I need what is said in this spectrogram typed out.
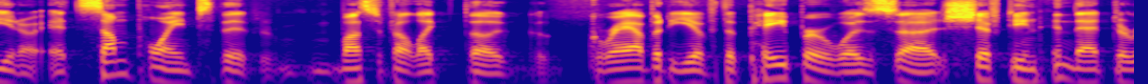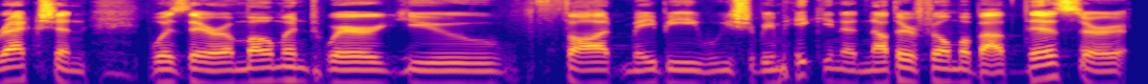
you know, at some point that must have felt like the gravity of the paper was uh, shifting in that direction. Was there a moment where you thought maybe we should be making another film about this, or?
